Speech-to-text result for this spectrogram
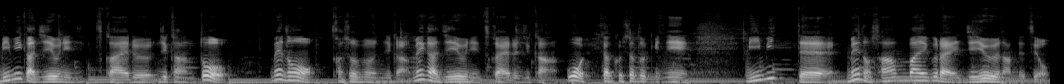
耳が自由に使える時間と目の可処分時間目が自由に使える時間を比較した時に耳って目の3倍ぐらい自由なんですよ。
